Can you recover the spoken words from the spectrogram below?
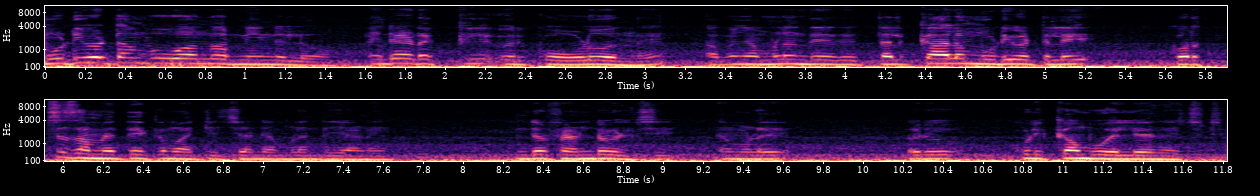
മുടി വെട്ടാൻ പോവാന്ന് പറഞ്ഞിട്ടുണ്ടല്ലോ അതിന്റെ ഇടയ്ക്ക് ഒരു കോൾ വന്ന്. അപ്പൊ നമ്മൾ എന്ത് ചെയ്ത്? തൽക്കാലം മുടി വെട്ടൽ കുറച്ച് സമയത്തേക്ക് മാറ്റി വെച്ചാണ്ട് നമ്മൾ എന്ത് ചെയ്യാണ് എന്റെ ഫ്രണ്ട് വിളിച്ച് നമ്മൾ ഒരു കുളിക്കാൻ പോവല്ലേ എന്ന് വെച്ചിട്ട്.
